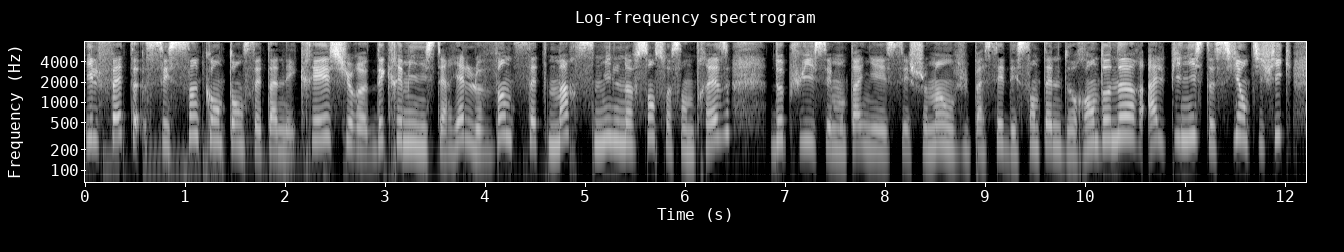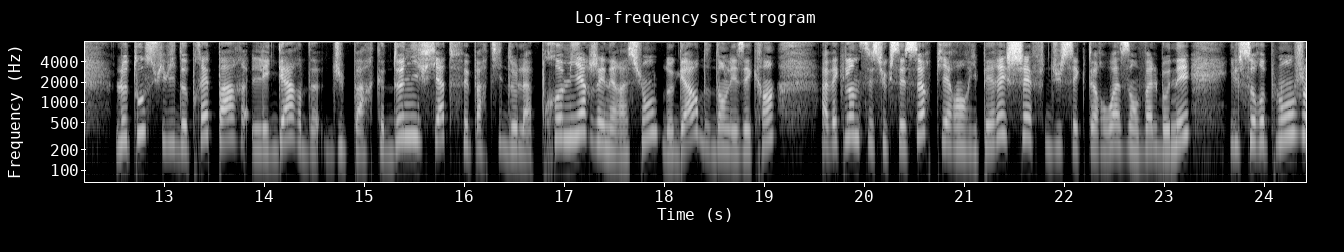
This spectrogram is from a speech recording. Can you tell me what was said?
Il fête ses 50 ans cette année. Créé sur décret ministériel le 27 mars 1973. Depuis, ces montagnes et ces chemins ont vu passer des centaines de randonneurs, alpinistes, scientifiques. Le tout suivi de près par les gardes du parc. Denis Fiat fait partie de la première génération de gardes dans les écrins. Avec l'un de ses successeurs, Pierre-Henri Perret, chef du secteur Oisan-Valbonnet, il se replonge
